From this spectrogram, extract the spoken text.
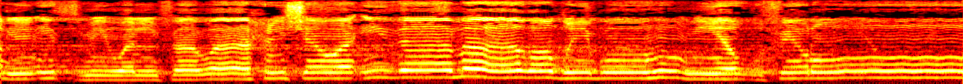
الإثم والفواحش وإذا ما غضبوا هم يغفرون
